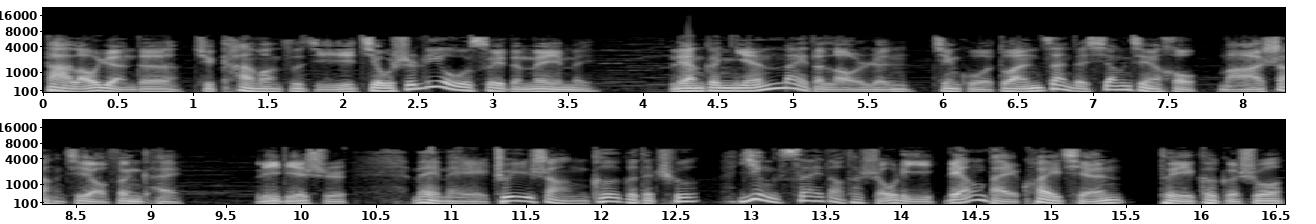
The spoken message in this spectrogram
大老远的去看望自己九十六岁的妹妹，两个年迈的老人经过短暂的相见后，马上就要分开。离别时，妹妹追上哥哥的车，硬塞到他手里两百块钱。对哥哥说：“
